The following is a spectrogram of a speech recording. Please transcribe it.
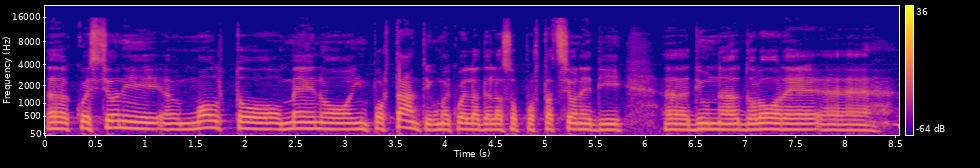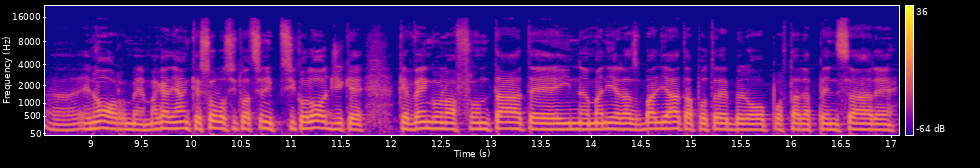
eh, questioni eh, molto meno importanti come quella della sopportazione di eh, di un dolore eh, eh, enorme, magari anche solo situazioni psicologiche che vengono affrontate in maniera sbagliata potrebbero portare a pensare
